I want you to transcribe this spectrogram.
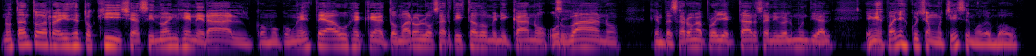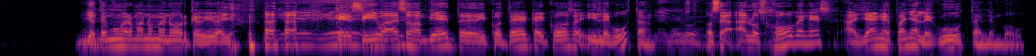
no tanto a raíz de Toquilla, sino en general, como con este auge que tomaron los artistas dominicanos urbanos, que empezaron a proyectarse a nivel mundial. En España escuchan muchísimo Dembow. Yo tengo un hermano menor que vive allá, Yeah, yeah. que sí va a esos ambientes de discoteca y cosas, y le gustan. Le. O sea, a los jóvenes allá en España les gusta el dembow.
